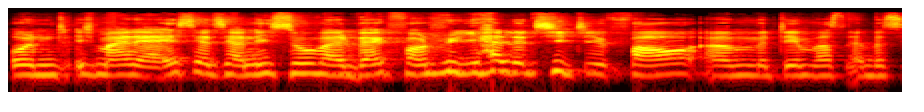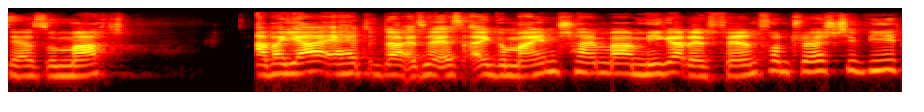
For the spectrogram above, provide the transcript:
und ich meine, er ist jetzt ja nicht so weit weg von Reality TV ähm, mit dem, was er bisher so macht. Aber ja, er hätte da, also er ist allgemein scheinbar mega der Fan von Trash TV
